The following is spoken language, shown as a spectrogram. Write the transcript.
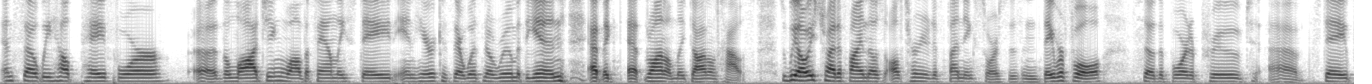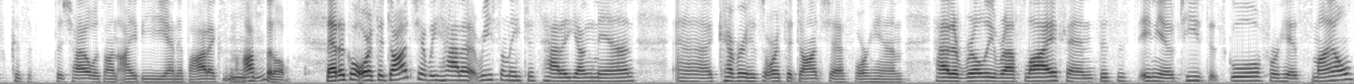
And so we helped pay for uh, the lodging while the family stayed in here because there was no room at the inn at, Mc, at Ronald McDonald House. So we always try to find those alternative funding sources, and they were full. So the board approved uh, stay because the child was on IV antibiotics in the hospital. Medical orthodontia. We had a recently just had a young man. Uh, cover his orthodontia for him. Had a really rough life, and this is you know teased at school for his smile,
